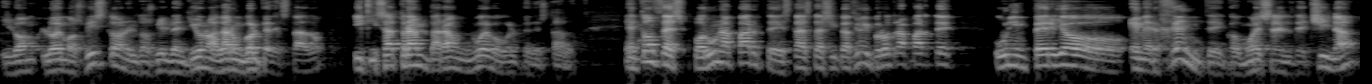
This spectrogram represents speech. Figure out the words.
y lo, lo hemos visto en el 2021, a dar un golpe de Estado y quizá Trump dará un nuevo golpe de Estado. Entonces, por una parte está esta situación y por otra parte un imperio emergente como es el de China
